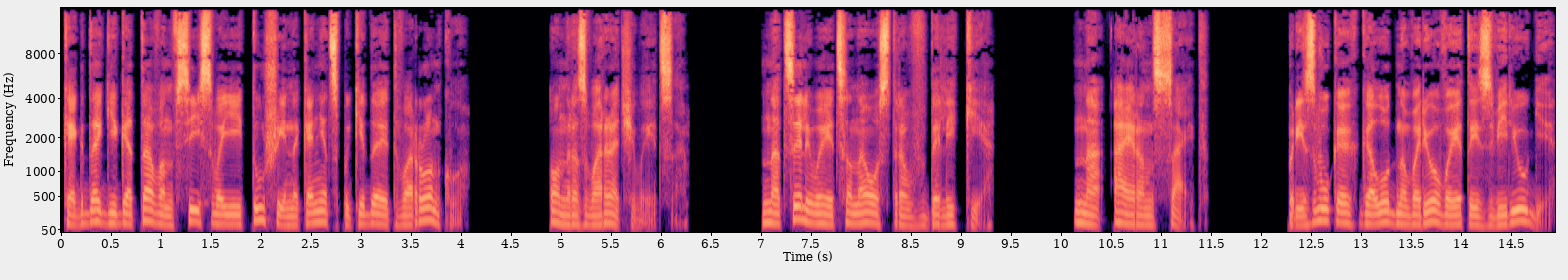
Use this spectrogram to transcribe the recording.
когда гигатаван всей своей тушей наконец покидает воронку, он разворачивается. Нацеливается на остров вдалеке. На Айронсайд. При звуках голодного рева этой зверюги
